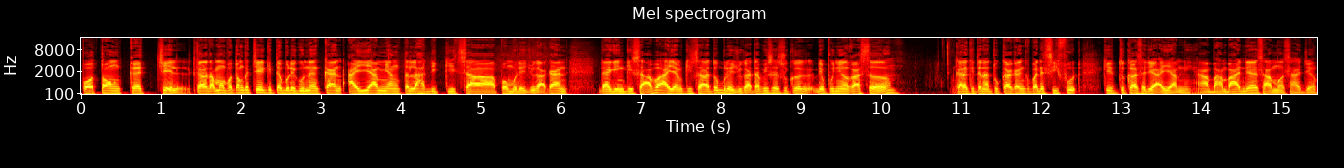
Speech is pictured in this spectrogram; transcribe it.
potong kecil. Kalau tak mau potong kecil, kita boleh gunakan ayam yang telah dikisar pun boleh juga kan. Daging kisar apa, ayam kisar tu boleh juga. Tapi saya suka dia punya rasa. Kalau kita nak tukarkan kepada seafood, kita tukar saja ayam ni. Ha, bahan-bahan dia sama saja.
